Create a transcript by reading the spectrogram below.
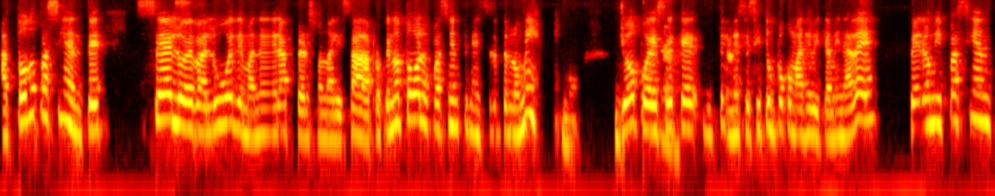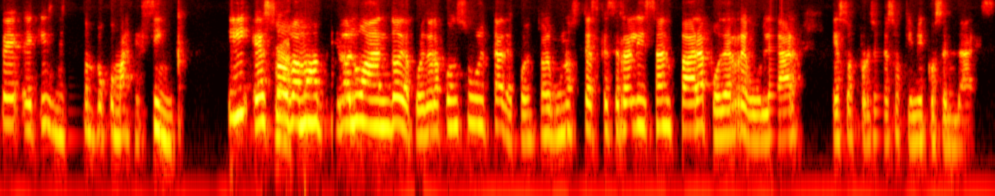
a todo paciente se lo evalúe de manera personalizada, porque no todos los pacientes necesitan lo mismo. Yo puede ser que necesite un poco más de vitamina D, pero mi paciente X necesita un poco más de zinc. Y eso vamos evaluando de acuerdo a la consulta, de acuerdo a algunos test que se realizan para poder regular esos procesos químicos celulares.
